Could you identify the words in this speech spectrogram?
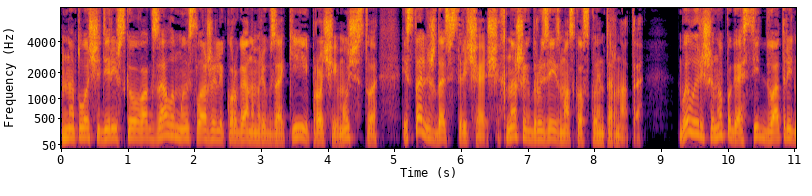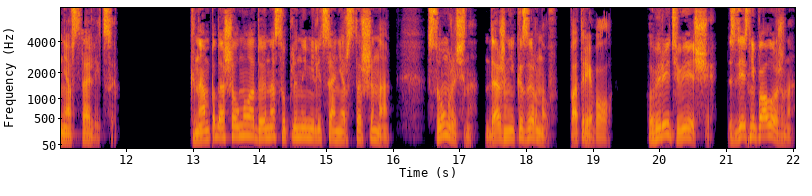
На площади Рижского вокзала мы сложили курганом рюкзаки и прочее имущество и стали ждать встречающих, наших друзей из московского интерната. Было решено погостить два-три дня в столице. К нам подошел молодой насупленный милиционер-старшина. Сумрачно, даже не козырнув, потребовал. «Уберите вещи, здесь не положено».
